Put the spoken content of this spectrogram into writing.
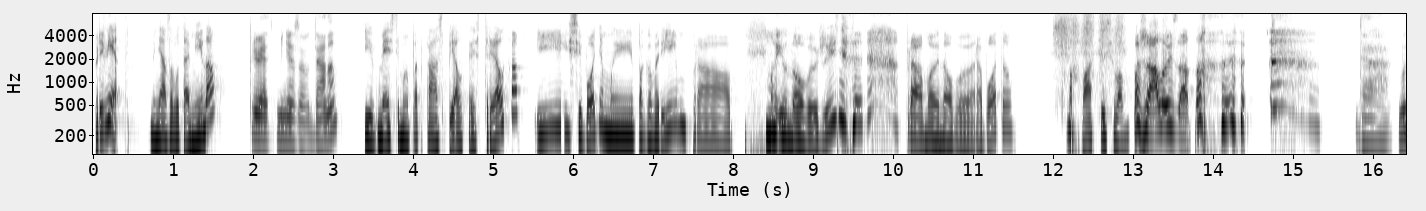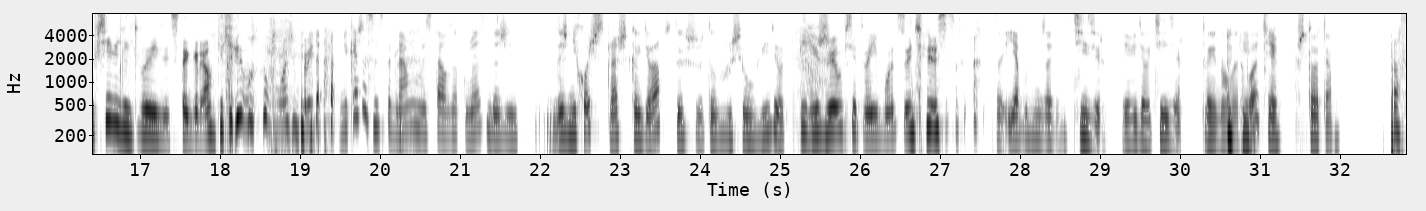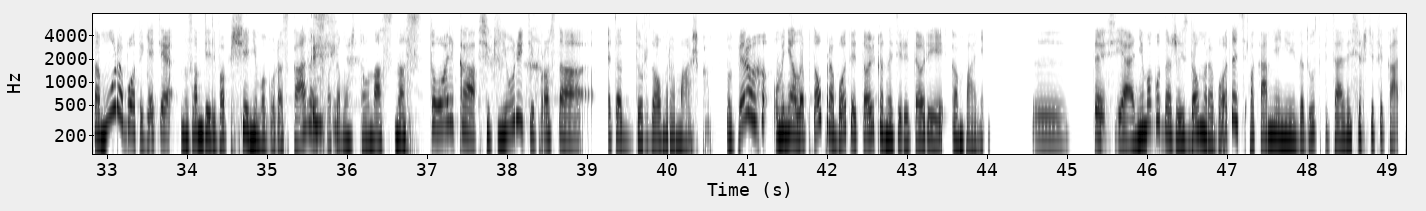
Привет, меня зовут Амина. Привет, меня зовут Дана. И вместе мы подкаст «Белка и стрелка». И сегодня мы поговорим про мою новую жизнь, про мою новую работу. Похвастаюсь вам, пожалуй, заодно. Да, мы все видели твой Инстаграм, такие можем пройти. Мне кажется, с Инстаграмом стало так ужасно, даже, даже не хочешь спрашивать, как дела, ты, что ты уже все увидел, пережил все твои эмоции через... Я буду называть это тизер. Я видела тизер твоей новой okay. работе. Что там? Про саму работу я тебе на самом деле вообще не могу рассказывать, потому что у нас настолько security, просто это дурдом ромашка. Во-первых, у меня лэптоп работает только на территории компании. Mm. То есть я не могу даже из дома работать, пока мне не дадут специальный сертификат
